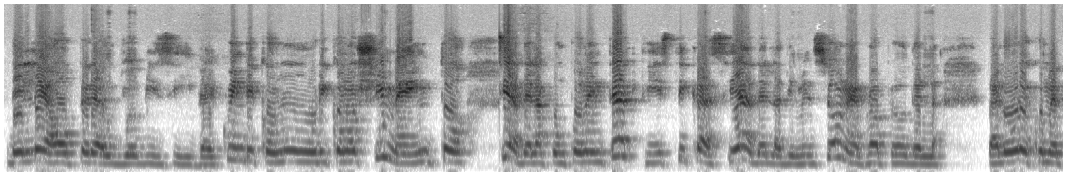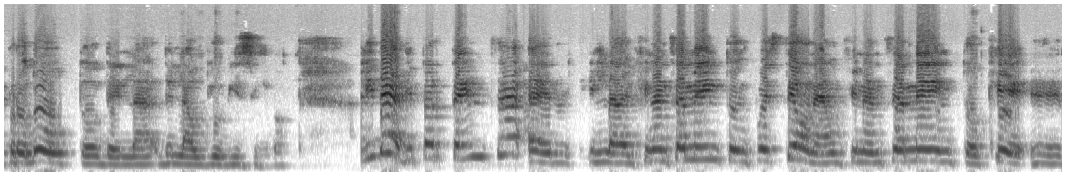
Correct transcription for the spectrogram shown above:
delle opere audiovisive, quindi con un riconoscimento sia della componente artistica sia della dimensione proprio del valore come prodotto della, dell'audiovisivo. L'idea di partenza, è il, il, finanziamento in questione è un finanziamento che eh,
